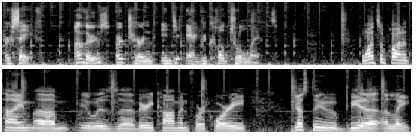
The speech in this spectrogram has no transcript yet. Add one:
are safe. Others are turned into agricultural lands. Once upon a time, um, it was uh, very common for a quarry just to be a, a lake.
